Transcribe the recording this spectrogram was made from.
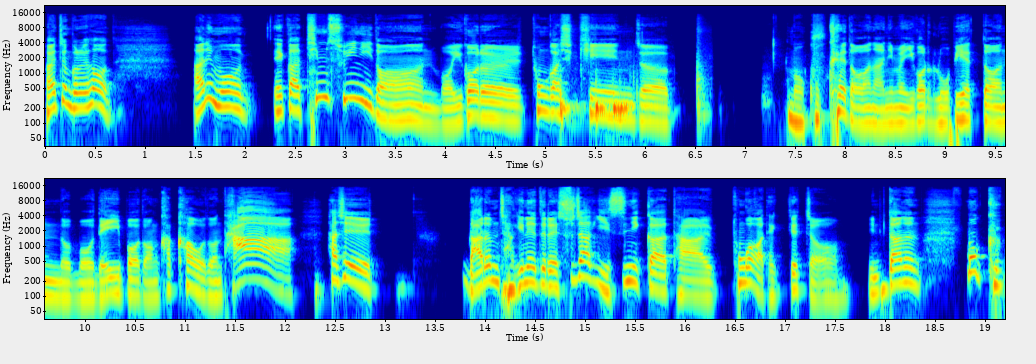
하여튼 그래서 아니 뭐 그러니까 팀 스위니던 뭐 이거를 통과시킨 저 뭐 국회던 아니면 이거를 로비했던 뭐 네이버던 카카오던 다 사실 나름 자기네들의 수작이 있으니까 다 통과가 됐겠죠. 일단은 뭐 그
